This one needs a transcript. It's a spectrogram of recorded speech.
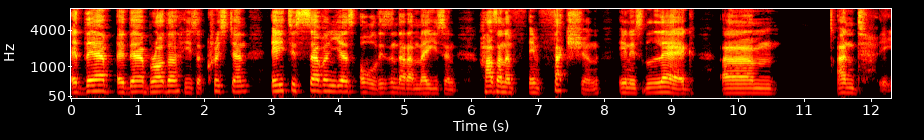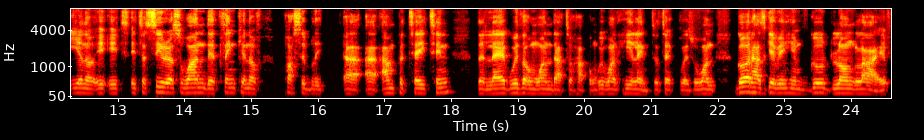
a their a their brother. He's a Christian, 87 years old. Isn't that amazing? Has an infection in his leg. Um, and you know it, it's it's a serious one. They're thinking of possibly uh, uh, amputating the leg. We don't want that to happen. We want healing to take place. We want God has given him good long life,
